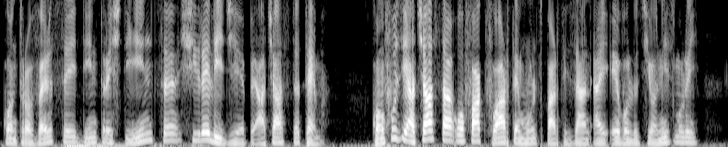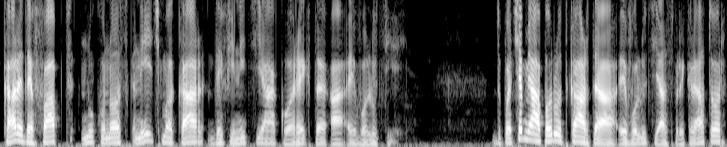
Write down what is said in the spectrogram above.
controversei dintre știință și religie pe această temă. Confuzia aceasta o fac foarte mulți partizani ai evoluționismului, care de fapt nu cunosc nici măcar definiția corectă a evoluției. După ce mi-a apărut cartea Evoluția spre Creator,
